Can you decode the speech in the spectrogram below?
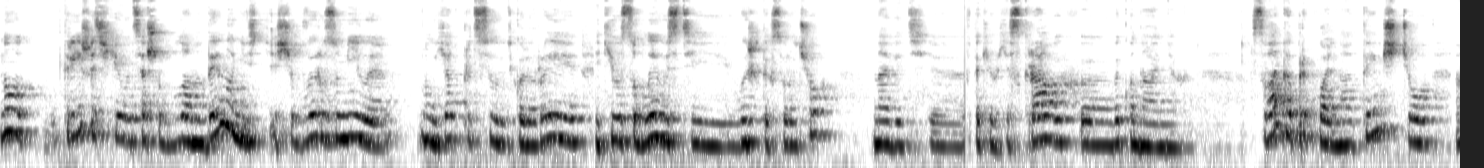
ну, трішечки оця, щоб була надивленість, щоб ви розуміли, ну, як працюють кольори, які особливості вишитих сорочок, навіть е, в таких яскравих е, виконаннях. Сварка прикольна тим, що е,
